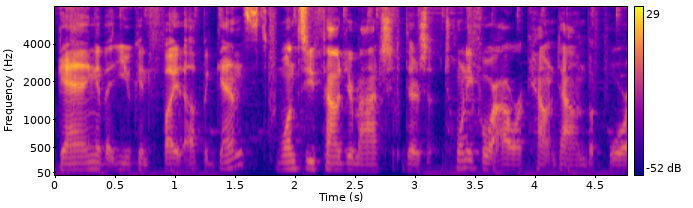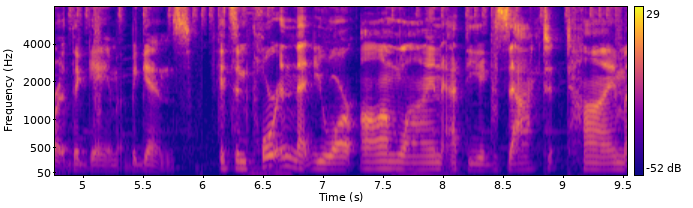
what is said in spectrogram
gang that you can fight up against. Once you found your match there's a 24 hour countdown before the game begins begins. It's important that you are online at the exact time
